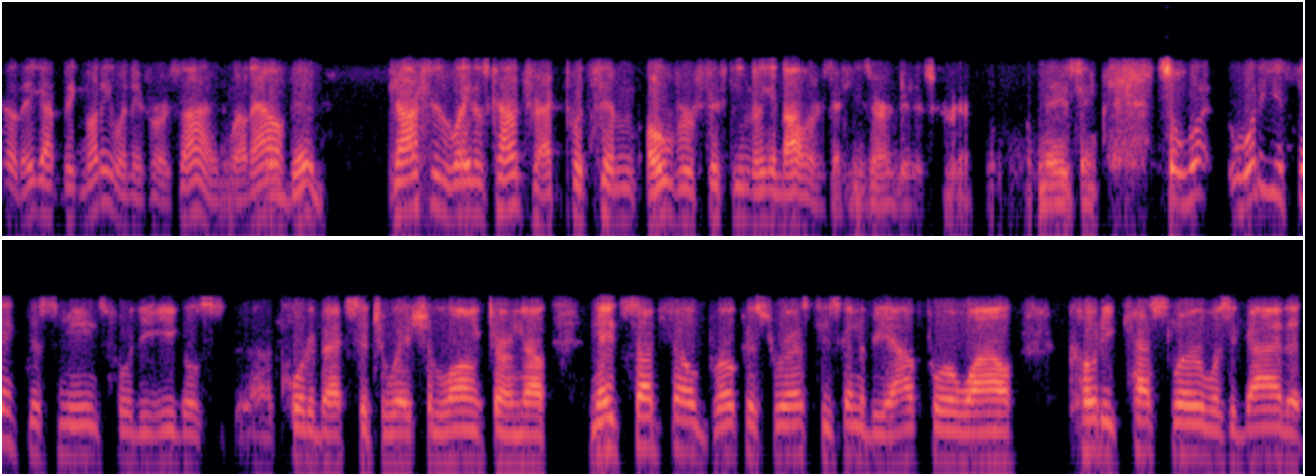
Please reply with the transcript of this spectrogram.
You know, they got big money when they first signed. Well, now They did. Josh's latest contract puts him over fifty million dollars that he's earned in his career. Amazing. So, what what do you think this means for the Eagles' uh, quarterback situation long term? Now, Nate Sudfeld broke his wrist; he's going to be out for a while. Cody Kessler was a guy that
